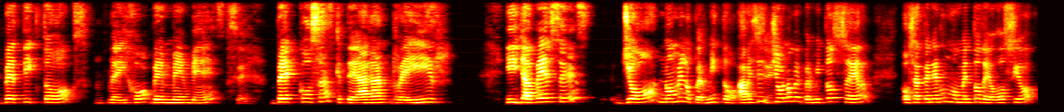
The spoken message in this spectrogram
ve TikToks, me dijo, ve memes, Sí. ve cosas que te hagan reír. Y a veces yo no me lo permito, a veces Sí. yo no me permito ser, o sea, tener un momento de ocio,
